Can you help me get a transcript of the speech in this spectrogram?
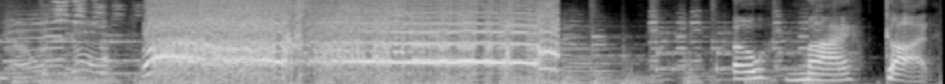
Now let's go. Oh my god.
